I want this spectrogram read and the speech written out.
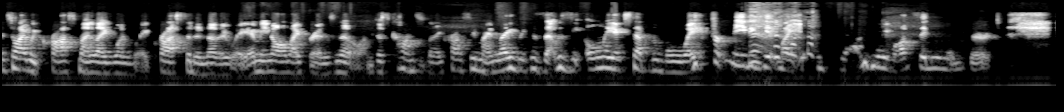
And so I would cross my leg one way, cross it another way. I mean, all my friends know I'm just constantly crossing my leg because that was the only acceptable way for me to get my energy out of me while sitting in church.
